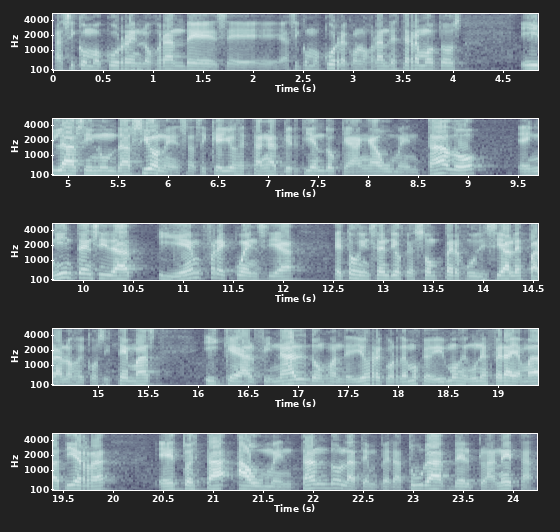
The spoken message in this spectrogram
así como ocurre los grandes, eh, así como ocurre con los grandes terremotos y las inundaciones. Así que ellos están advirtiendo que han aumentado en intensidad y en frecuencia estos incendios que son perjudiciales para los ecosistemas y que al final, don Juan de Dios, recordemos que vivimos en una esfera llamada Tierra, esto está aumentando la temperatura del planeta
